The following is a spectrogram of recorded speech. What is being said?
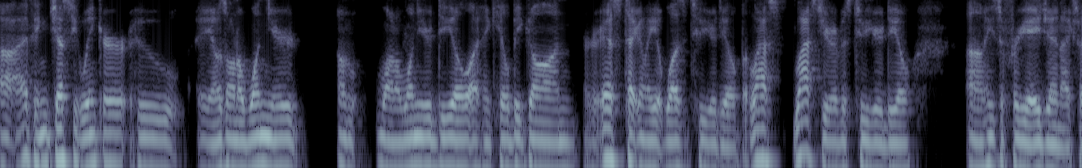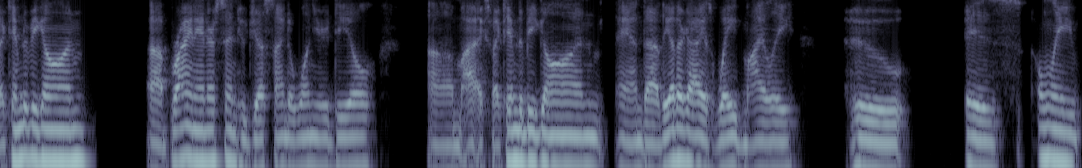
Uh, I think Jesse Winker, who you know, was on a one year on, on a one year deal, I think he'll be gone. Or yes, technically it was a two year deal, but last last year of his two year deal, uh, he's a free agent. I expect him to be gone. Uh, Brian Anderson, who just signed a one year deal, um, I expect him to be gone. And uh, the other guy is Wade Miley, who is only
